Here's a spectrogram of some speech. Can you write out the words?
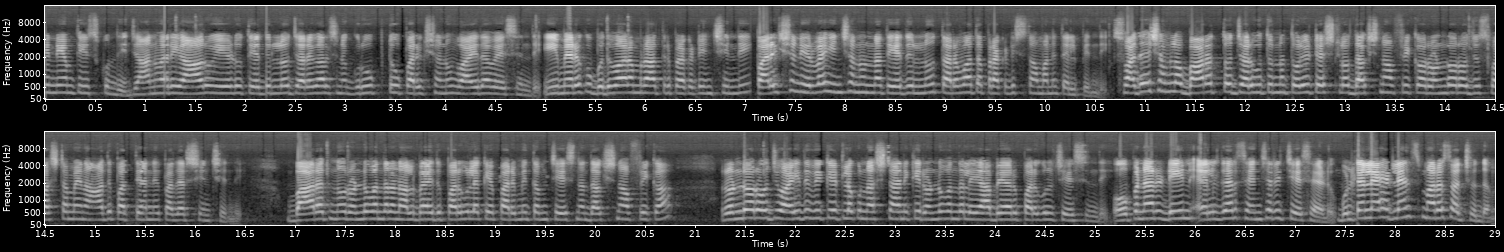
నిర్ణయం తీసుకుంది. జనవరి ఆరు ఏడు తేదీల్లో జరగాల్సిన గ్రూప్ టూ పరీక్షను వాయిదా వేసింది. ఈ మేరకు బుధవారం రాత్రి ప్రకటించింది. పరీక్ష నిర్వహించనున్న తేదీలను తర్వాత ప్రకటిస్తామని తెలిపింది. స్వదేశంలో భారత్తో జరుగుతున్న తొలి టెస్టులో దక్షిణాఫ్రికా రెండో రోజు స్పష్టమైన ఆధిపత్యాన్ని ప్రదర్శించింది. భారత్ను రెండు వందల నలభై ఐదు పరుగులకే పరిమితం చేసిన దక్షిణాఫ్రికా రెండో రోజు ఐదు వికెట్లకు నష్టానికి రెండు వందల యాభై ఆరు పరుగులు చేసింది. ఓపెనర్ డీన్ ఎల్గర్ సెంచరీ చేశాడు. బులెటిన్ల హెడ్లైన్స్ మరోసారి చూద్దాం.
